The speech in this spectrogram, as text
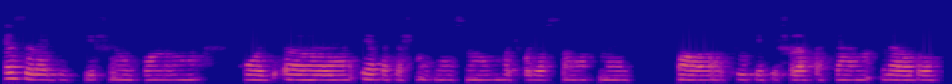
Ezzel együtt is én úgy gondolom, hogy érdekes megnézni, hogy hogy osztanak meg a külképviseleteken leadott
